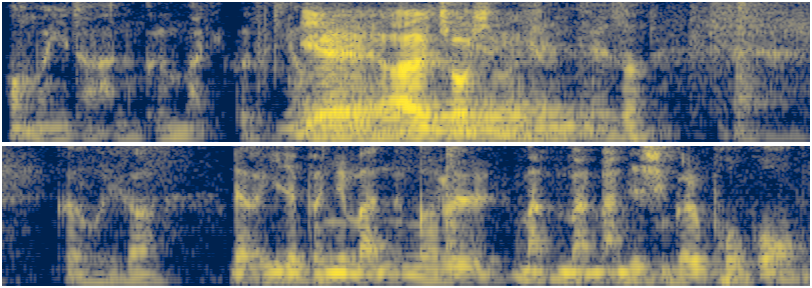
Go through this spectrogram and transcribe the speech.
어머니다 하는 그런 말이 있거든요. 예, 아유 좋으십니다. 예, 그래서 에, 그 우리가 내가 이 대표님 만든 거를 마, 마, 만드신 걸 보고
